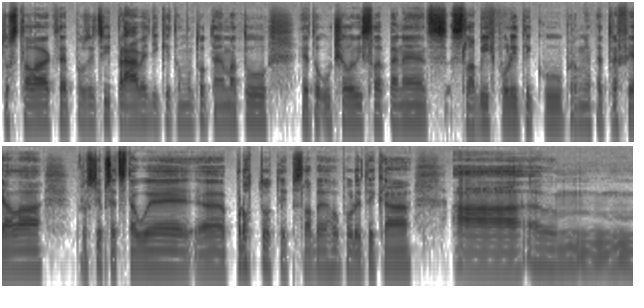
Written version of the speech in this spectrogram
dostala k té pozici právě díky tomuto tématu. Je to účelový slepenec slabých politiků. Pro mě Petr Fiala prostě představuje prototyp slabého politika a um,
